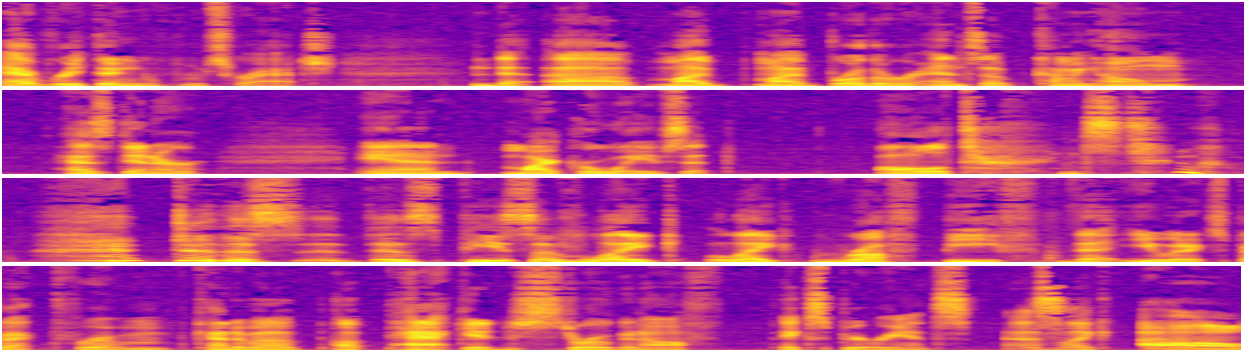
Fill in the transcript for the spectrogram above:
everything from scratch. And uh, my my brother ends up coming home, has dinner, and microwaves it. All turns to to this this piece of like like rough beef that you would expect from kind of a, a packaged stroganoff experience as like oh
